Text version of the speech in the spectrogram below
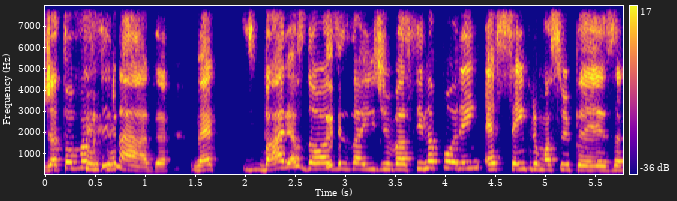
já estou vacinada, né? várias doses aí de vacina, porém é sempre uma surpresa.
